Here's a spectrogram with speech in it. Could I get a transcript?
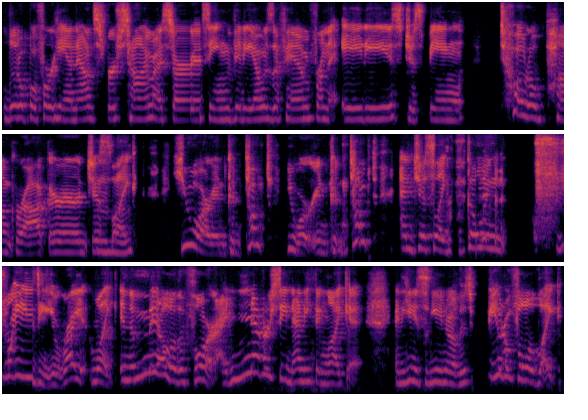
little before he announced first time, I started seeing videos of him from the 80s, just being total punk rocker, just mm-hmm. like you are in contempt, you are in contempt, and just like going crazy, right? Like in the middle of the floor. I'd never seen anything like it. And he's, you know, this beautiful, like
